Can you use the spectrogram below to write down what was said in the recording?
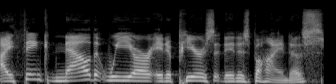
I think now that we are, it appears that it is behind us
